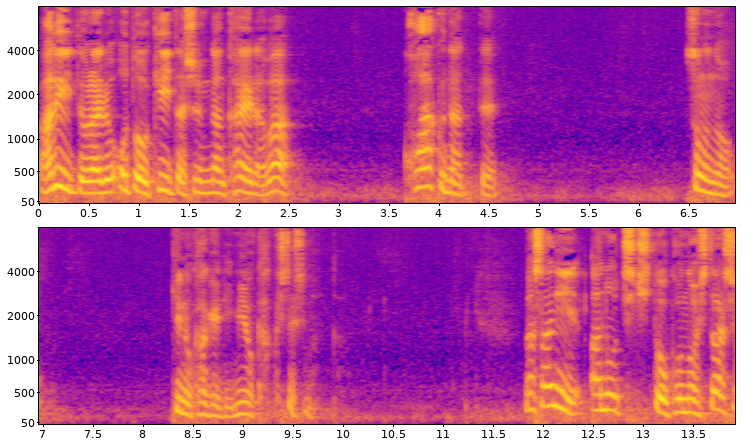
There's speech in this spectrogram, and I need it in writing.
歩いておられる音を聞いた瞬間、彼らは怖くなって、その木の陰に身を隠してしまう。まさにあの父と子の親し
